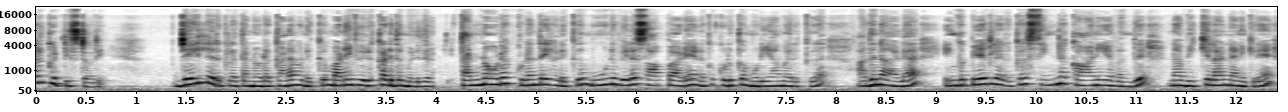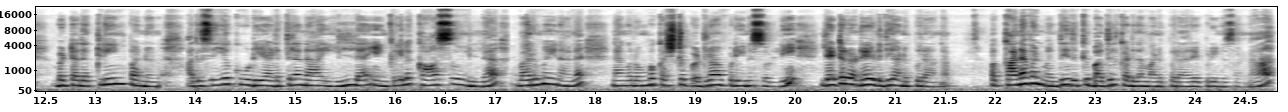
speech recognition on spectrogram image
ஒரு குட்டி ஸ்டோரி ஜெயிலில் இருக்கிற தன்னோட கணவனுக்கு மனைவி ஒரு கடிதம் எழுதுற. தன்னோட குழந்தைகளுக்கு மூணு வேளை சாப்பாடே எனக்கு கொடுக்க முடியாம இருக்கு. அதனால எங்க பேர்ல இருக்க சின்ன காணியை வந்து நான் விற்கலான்னு நினைக்கிறேன். பட் அதை க்ளீன் பண்ணணும். அதை செய்யக்கூடிய இடத்துல நான் இல்லை. என் கையில காசும் இல்லை. வறுமையினால நாங்க ரொம்ப கஷ்டப்படுறோம் அப்படின்னு சொல்லி லெட்டரோட எழுதி அனுப்புறாங்க. இப்ப கணவன் வந்து இதுக்கு பதில் கடிதம் அனுப்புறாரு எப்படின்னு சொன்னா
